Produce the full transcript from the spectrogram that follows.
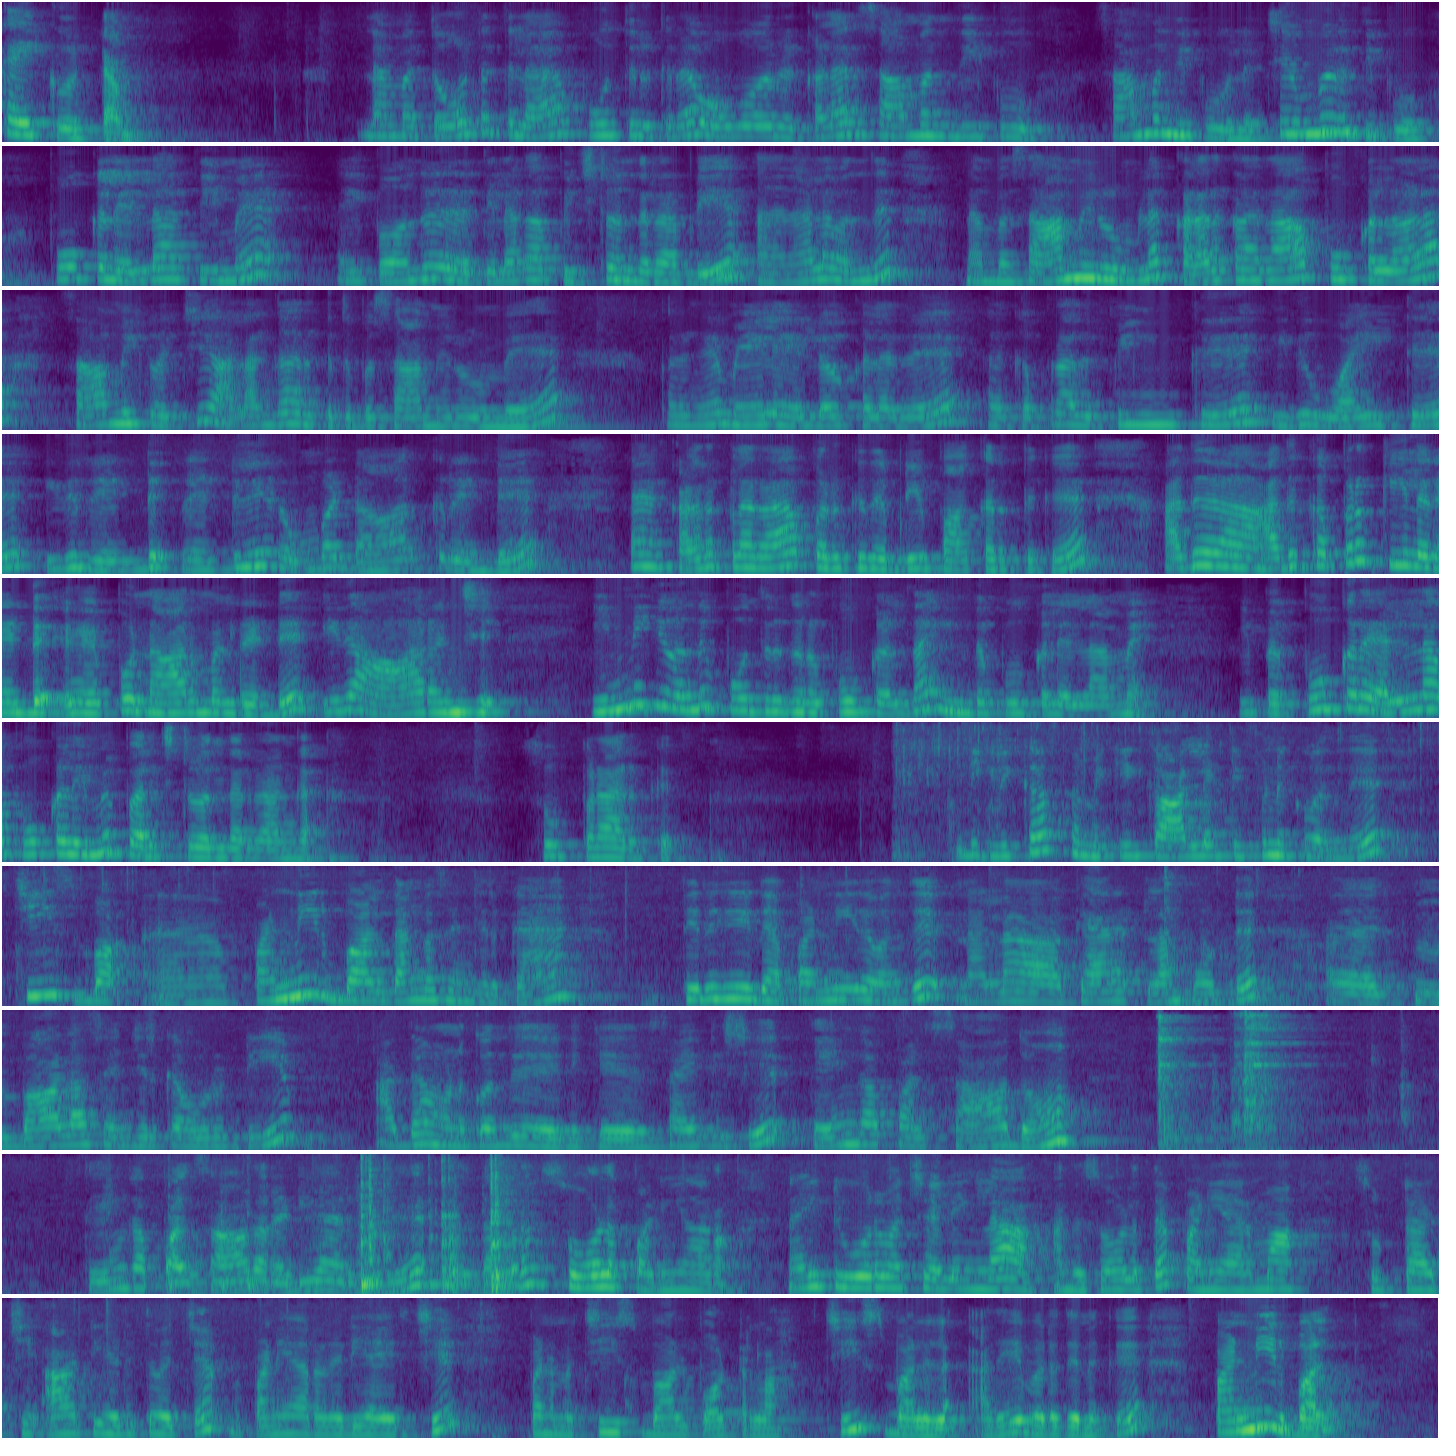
கைக்கூட்டம் கூட்டம் நம்ம தோட்டத்தில் பூத்திருக்கிற ஒவ்வொரு கலர் சாமந்தி பூ சாமந்தி பூ இல்லை செம்பருத்தி பூ பூக்கள் எல்லாத்தையுமே இப்போ வந்து திலகா பிச்சுட்டு வந்துடுற அப்படியே. அதனால் வந்து நம்ம சாமி ரூமில் கலர் கலராக பூக்களால் சாமிக்கு வச்சு அழகா இருக்குது இப்போ சாமி ரூமே. பாருங்க மேலே எல்லோ கலரு அதுக்கப்புறம் அது பிங்க்கு இது ஒயிட்டு இது ரெட்டு ரெட்டுலேயே ரொம்ப டார்க் ரெட்டு கலர் கலராக இப்போ இருக்குது அப்படியே பார்க்கறதுக்கு அது அதுக்கப்புறம் கீழே ரெட்டு எப்போ நார்மல் ரெட்டு இது ஆரஞ்சு இன்றைக்கி வந்து பூத்திருக்கிற பூக்கள் தான் இந்த பூக்கள் எல்லாமே. இப்போ பூக்கிற எல்லா பூக்களையுமே பறிச்சுட்டு வந்துடுறாங்க. சூப்பராக இருக்குது இன்றைக்கி விகாஸ் தம்பிக்கு காலைல டிஃபனுக்கு வந்து சீஸ் பா பன்னீர் பால் தாங்க செஞ்சுருக்கேன். திருகி இதை பன்னீரை வந்து நல்லா கேரட்லாம் போட்டு பாலாக செஞ்சுருக்கேன் உருட்டி. அதுதான் அவனுக்கு வந்து இன்னைக்கு சைட் டிஷ்ஷு தேங்காய் பால் சாதம். தேங்காய் பால் சாதம் ரெடியாக இருக்குது. அதுக்கப்புறம் சோள பணியாரம். நைட்டு ஊற வச்சேன் இல்லைங்களா? அந்த சோளத்தை பணியாரமாக சுட்டாச்சு. ஆட்டி எடுத்து வச்சேன். பணியாரம் ரெடி ஆயிடுச்சு இப்போ நம்ம சீஸ் பால் போட்டுடலாம். சீஸ் பால் இல்லை அதே வருது எனக்கு. பன்னீர் பால்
